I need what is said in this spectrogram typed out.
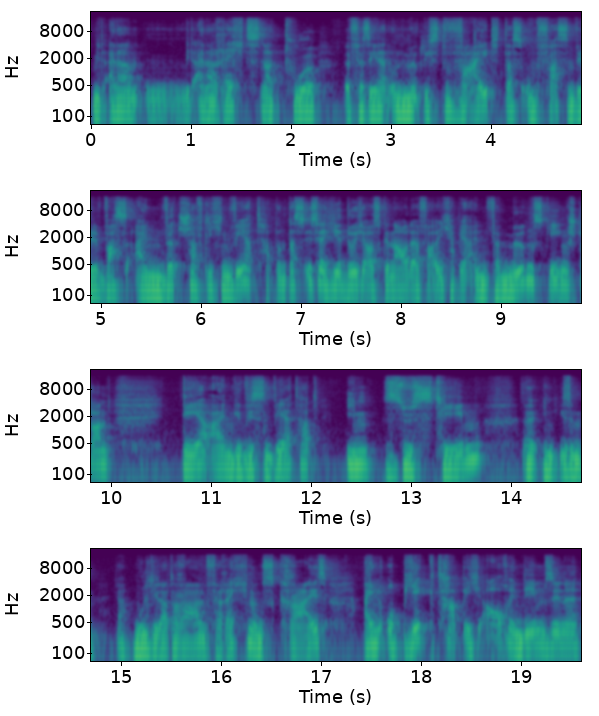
mit einer, mit einer Rechtsnatur äh, versehen hat und möglichst weit das umfassen will, was einen wirtschaftlichen Wert hat. Und das ist ja hier durchaus genau der Fall. Ich habe ja einen Vermögensgegenstand, der einen gewissen Wert hat, im System, äh, in diesem ja, multilateralen Verrechnungskreis. Ein Objekt habe ich auch in dem Sinne,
